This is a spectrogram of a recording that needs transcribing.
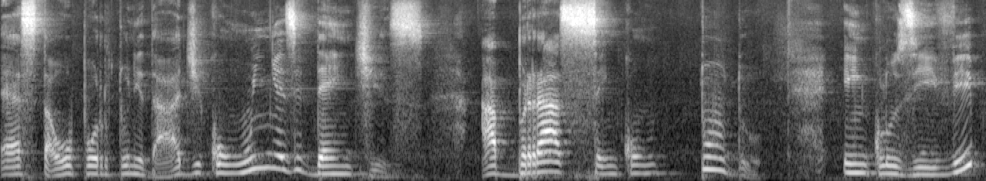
esta oportunidade com unhas e dentes abracem com tudo, inclusive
